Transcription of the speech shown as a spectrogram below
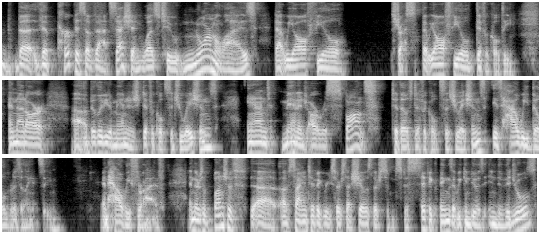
the the purpose of that session was to normalize that we all feel stress that we all feel difficulty and that our uh, ability to manage difficult situations and manage our response to those difficult situations is how we build resiliency and how we thrive. And there's a bunch of, uh, of scientific research that shows there's some specific things that we can do as individuals,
